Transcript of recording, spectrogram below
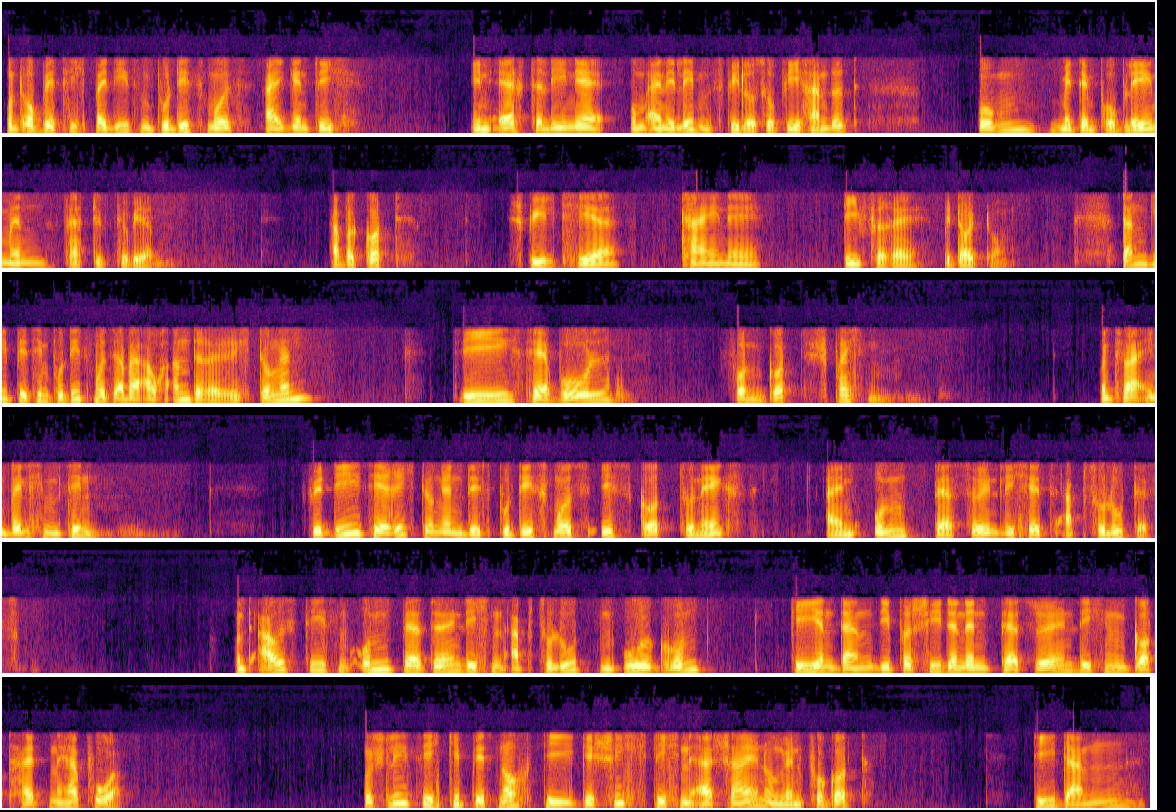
Und ob es sich bei diesem Buddhismus eigentlich in erster Linie um eine Lebensphilosophie handelt, um mit den Problemen fertig zu werden. Aber Gott spielt hier keine tiefere Bedeutung. Dann gibt es im Buddhismus aber auch andere Richtungen, die sehr wohl von Gott sprechen. Und zwar in welchem Sinn? Für diese Richtungen des Buddhismus ist Gott zunächst ein unpersönliches Absolutes. Und aus diesem unpersönlichen absoluten Urgrund gehen dann die verschiedenen persönlichen Gottheiten hervor. Und schließlich gibt es noch die geschichtlichen Erscheinungen vor Gott, die dann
